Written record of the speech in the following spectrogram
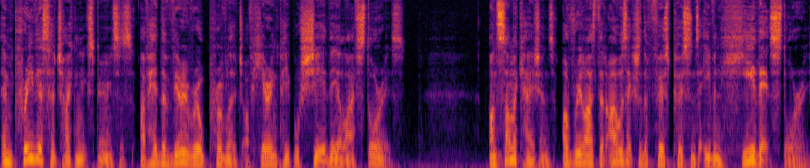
In previous hitchhiking experiences, I've had the very real privilege of hearing people share their life stories. On some occasions, I've realized that I was actually the first person to even hear that story.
